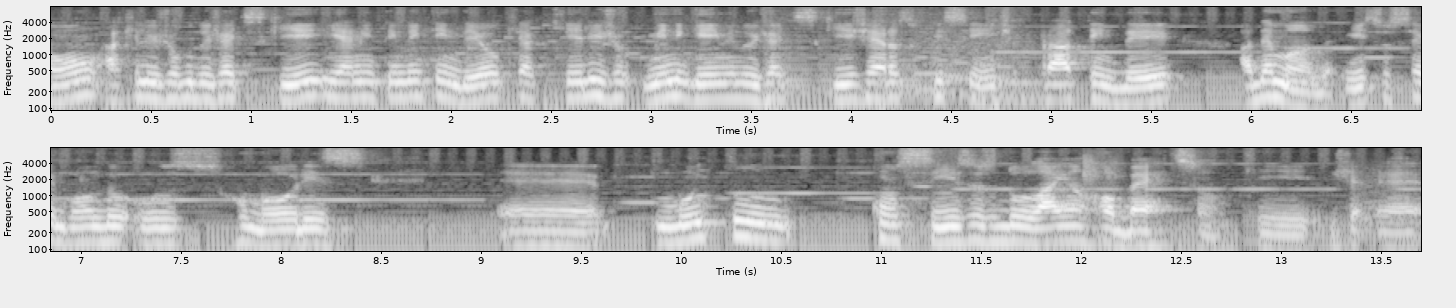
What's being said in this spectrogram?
com aquele jogo do jet ski e a Nintendo entendeu que aquele minigame do jet ski já era suficiente para atender a demanda. Isso segundo os rumores é, muito concisos do Lion Robertson, que é,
